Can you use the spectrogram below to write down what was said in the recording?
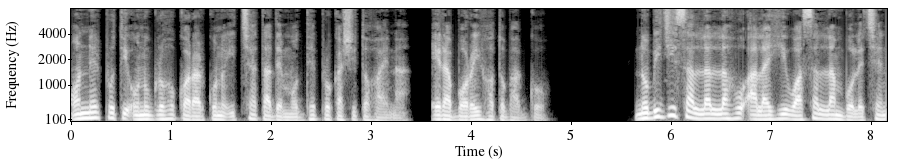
অন্যের প্রতি অনুগ্রহ করার কোনো ইচ্ছা তাদের মধ্যে প্রকাশিত হয় না, এরা বড়ই হতভাগ্য। নবীজি সাল্লাল্লাহু আলাইহি ওয়াসাল্লাম বলেছেন,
